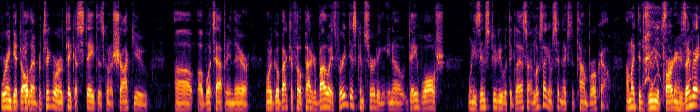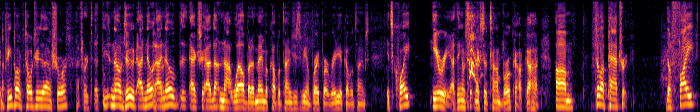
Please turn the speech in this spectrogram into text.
We're going to get to all that in particular. We're going to take a state that's going to shock you uh, of what's happening there. I want to go back to Philip Patrick. By the way, it's very disconcerting. You know, Dave Walsh, when he's in studio with the glass on, it looks like I'm sitting next to Tom Brokaw. I'm like the junior partner. Has anybody people have told you that? I'm sure. I've heard that. Before. No, dude, I know. I know. Actually, I not, not well, but I met him a couple of times. Used to be on Breitbart Radio a couple of times. It's quite eerie. I think I'm sitting next to Tom Brokaw. God, um, Philip Patrick, the fight,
